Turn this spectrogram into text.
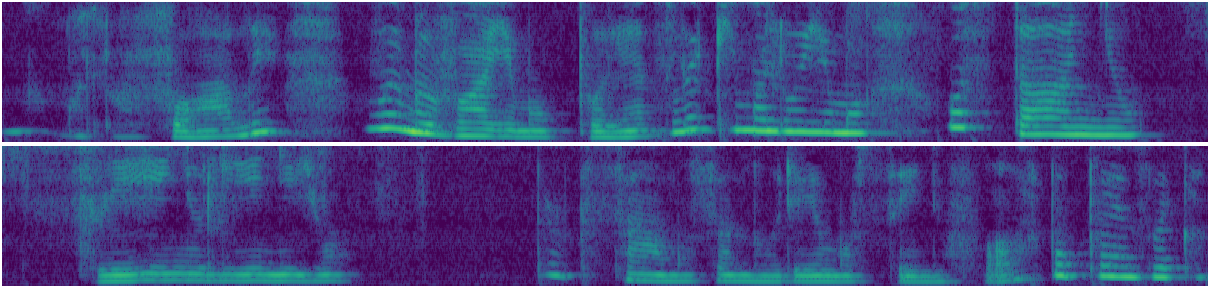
намалювали, вимиваємо пензлик і малюємо останню синю лінію. Так само занурюємо в синю фарбу пензлика,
